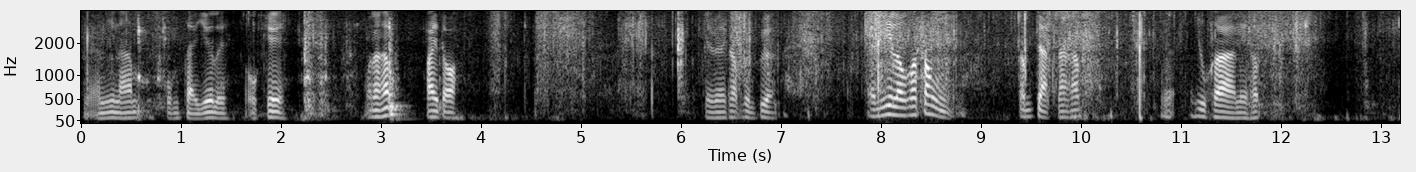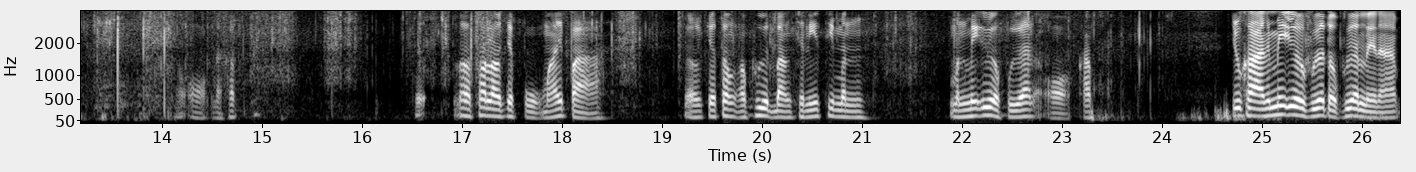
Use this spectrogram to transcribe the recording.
เนี่ยอันนี้น้ำผมใส่เยอะเลย โอเค มาแล้วครับ ไปต่อ เห็นไหมครับเพื่อนๆ อันนี้เราก็ต้องกำจัดนะครับเนี่ยยูคาเนี่ยครับเอาออกนะครับแล้วถ้าเราจะปลูกไม้ป่า เราจะต้องเอาพืชบางชนิดที่มัน มันไม่เอื้อเฟื้อออกครับ ยูคานี่ไม่เอื้อเฟื้อต่อเพื่อนเลยนะครับ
